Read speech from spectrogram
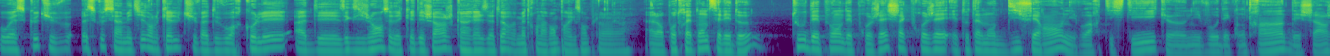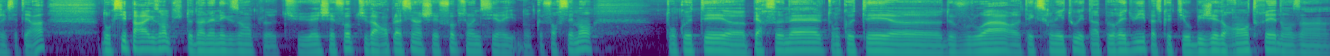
Ou est-ce que, tu est-ce que c'est un métier dans lequel tu vas devoir coller à des exigences et des cahiers des charges qu'un réalisateur va mettre en avant, par exemple euh, Alors pour te répondre, c'est les deux. Tout dépend des projets. Chaque projet est totalement différent au niveau artistique, euh, au niveau des contraintes, des charges, etc. Donc si par exemple, je te donne un exemple, tu es chef-op, tu vas remplacer un chef-op sur une série. Donc forcément, ton côté euh, personnel, ton côté euh, de vouloir t'exprimer et tout est un peu réduit parce que tu es obligé de rentrer dans un,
